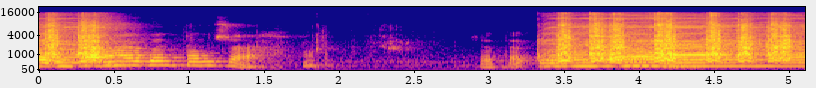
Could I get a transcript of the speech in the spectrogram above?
Aguentaram, aguentamos já. Já tá querendo.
